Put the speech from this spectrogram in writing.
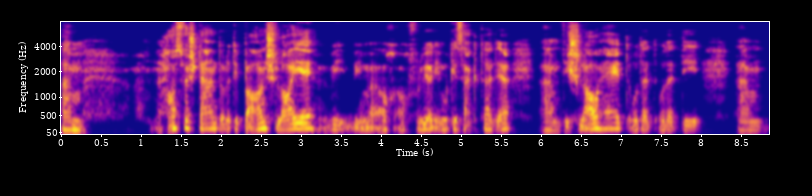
ähm, Hausverstand oder die Bauernschleue, wie, wie man auch, auch früher eben gesagt hat, ja, ähm, die Schlauheit oder, oder die, ähm,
